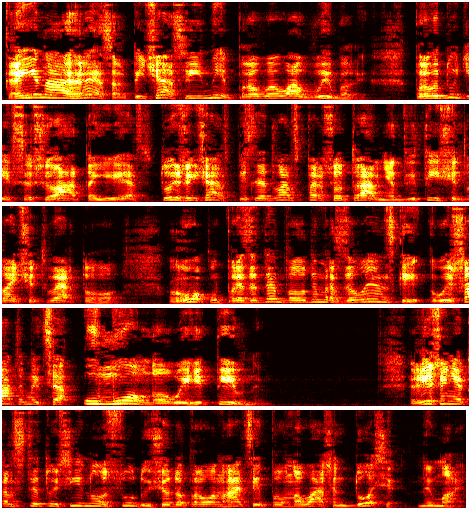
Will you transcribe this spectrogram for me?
Країна-агресор під час війни провела вибори. Проведуть їх США та ЄС. В той же час, після 21 травня 2024 року, президент Володимир Зеленський лишатиметься умовно легітимним. Рішення Конституційного суду щодо пролонгації повноважень досі немає.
